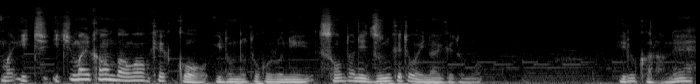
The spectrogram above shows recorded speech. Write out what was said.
まあ、一一枚看板は結構いろんなところにそんなに図抜けてはいないけどもいるからね。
